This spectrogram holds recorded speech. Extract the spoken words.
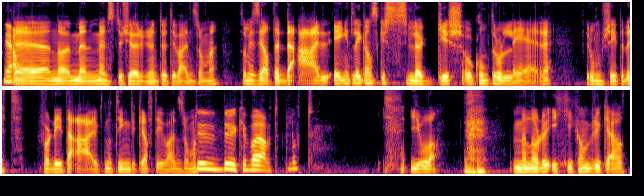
Ja. Eh, når, men, mens du kjører rundt ute i verdensrommet. Som vil si at det, det er egentlig ganske sluggish å kontrollere romskipet ditt. Fordi det er jo ikke noe tyngdekraft i verdensrommet. du bruker bare autopilot. Jo da. Men når du ikke kan bruke aut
